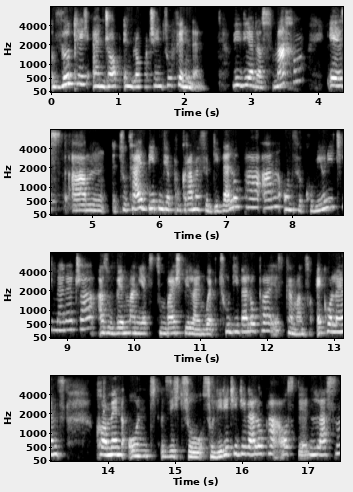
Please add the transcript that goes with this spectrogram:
wirklich einen Job in Blockchain zu finden. Wie wir das machen, ist, ähm, zurzeit bieten wir Programme für Developer an und für Community Manager. Also wenn man jetzt zum Beispiel ein Web2-Developer ist, kann man zu Ecolens kommen und sich zu Solidity Developer ausbilden lassen.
